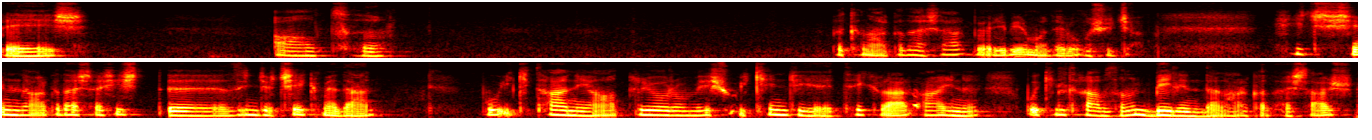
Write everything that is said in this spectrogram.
5 6 Bakın arkadaşlar böyle bir model oluşacak. Hiç şimdi arkadaşlar hiç e, zincir çekmeden bu iki taneye atlıyorum ve şu ikinciye tekrar aynı bu ikili trabzanın belinden arkadaşlar şu,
